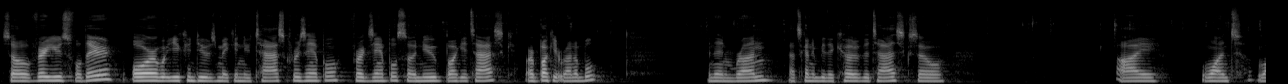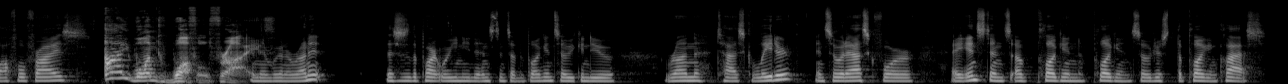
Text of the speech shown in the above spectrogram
So very useful there. Or what you can do is make a new task, for example, for example, so new Bukkit task or Bukkit runnable, and then run. That's going to be the code of the task. So I want waffle fries. I want waffle fries. And then we're going to run it. This is the part where you need an instance of the plugin. So we can do run task later. And so it asks for a instance of plugin plugin. So just the plugin class.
